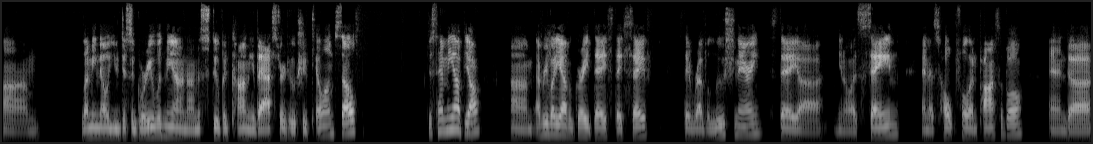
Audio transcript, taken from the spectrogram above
Um, let me know you disagree with me on I'm a stupid commie bastard who should kill himself. Just hit me up, y'all. Um, everybody have a great day. Stay safe. Stay revolutionary. Stay, uh, you know, as sane and as hopeful and possible. And uh,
